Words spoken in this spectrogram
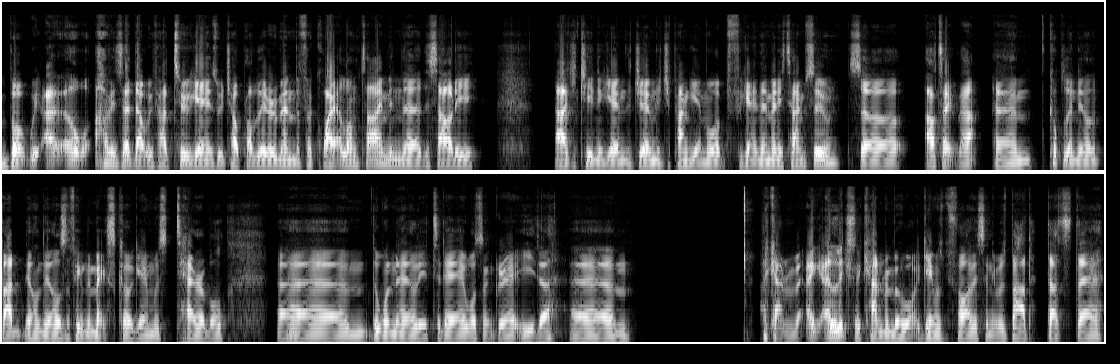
but we, oh, having said that, we've had two games which I'll probably remember for quite a long time in the, the Saudi Argentina game, the Germany Japan game. I won't be forgetting them anytime soon. So I'll take that. A um, couple of nil, bad nil nils. I think the Mexico game was terrible. Um, the one earlier today wasn't great either. Um, I can't remember. I, I, literally can't remember what game was before this, and it was bad. That's the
